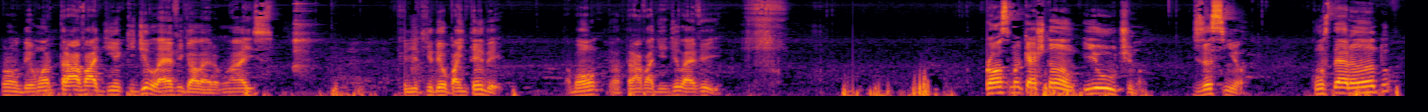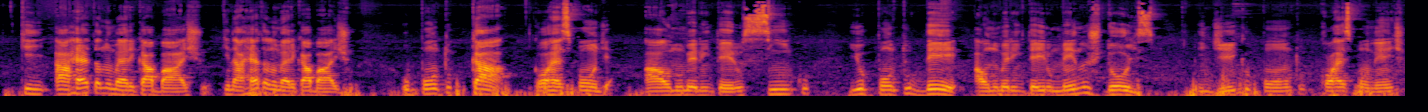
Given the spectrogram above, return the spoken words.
Pronto, deu uma travadinha aqui de leve, galera, mas Acredito que deu para entender. Tá bom? Uma travadinha de leve aí. Próxima questão e última. Diz assim, ó. Considerando que a reta numérica abaixo, que na reta numérica abaixo, o ponto K corresponde ao número inteiro 5 e o ponto D ao número inteiro menos 2. Indique o ponto correspondente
